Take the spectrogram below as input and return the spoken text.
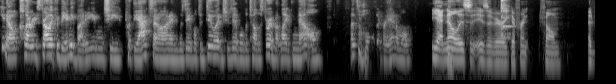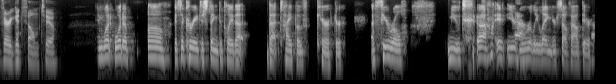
you know, Clarice Starling could be anybody, and she put the accent on and was able to do it, and she was able to tell the story. But like Nell, that's a Mhm. whole different animal. Yeah, Nell is is a very different film. A very good film too. And what what a oh, it's a courageous thing to play that that type of character, a feral mute. Uh, it, you're Yeah. you're really laying yourself out there Yeah.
